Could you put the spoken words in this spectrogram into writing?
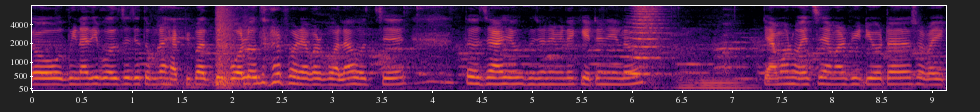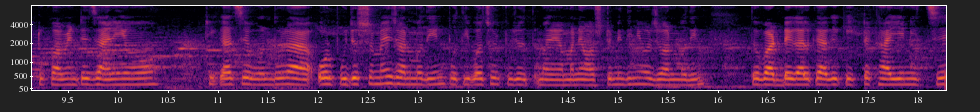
তো বিনাদি বলছে যে, তোমরা হ্যাপি বার্থডে বলো। তারপরে আবার বলা হচ্ছে। তো যাই হোক, দুজনে মিলে কেটে নিল। কেমন হয়েছে আমার ভিডিওটা সবাই একটু কমেন্টে জানিও। ঠিক আছে বন্ধুরা, ওর পুজোর সময় জন্মদিন, প্রতি বছর পুজো মানে মানে অষ্টমী দিনই ওর জন্মদিন। তো বার্থডে গার্লকে আগে কেকটা খাইয়ে নিচ্ছে।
